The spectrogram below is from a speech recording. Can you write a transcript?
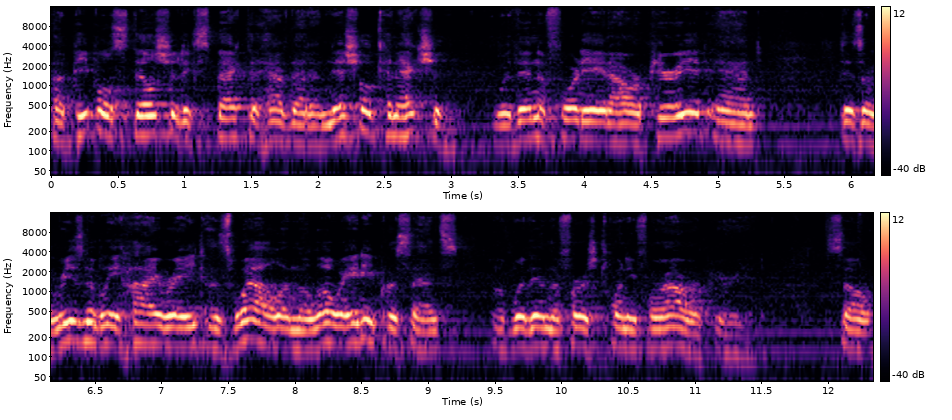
But people still should expect to have that initial connection within a 48-hour period, and there's a reasonably high rate as well in the low 80% of within the first 24-hour period. So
